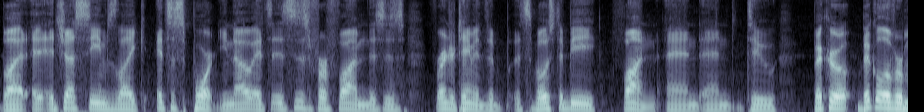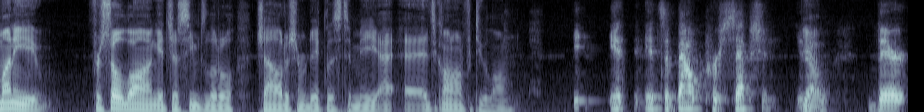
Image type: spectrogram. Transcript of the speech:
But it, it, just seems like it's a sport. You know, it's this is for fun. This is for entertainment. It's supposed to be fun, and and to bicker bickle over money for so long, it just seems a little childish and ridiculous to me. It's gone on for too long. It, it it's about perception, you yeah. know. There,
